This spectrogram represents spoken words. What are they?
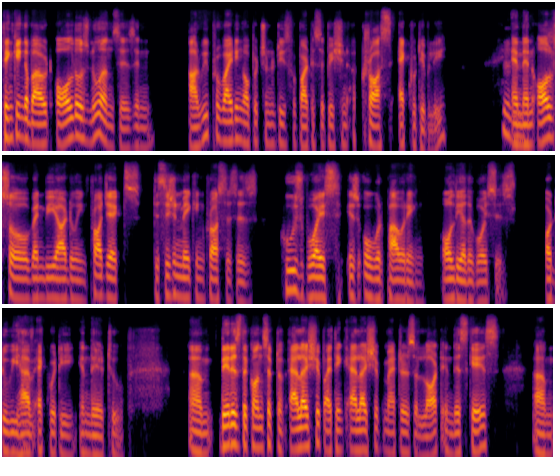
thinking about all those nuances and are we providing opportunities for participation across equitably? Mm-hmm. And then also when we are doing projects, decision making processes, whose voice is overpowering all the other voices? Or do we have equity in there too? Um, there is the concept of allyship. I think allyship matters a lot in this case. Um,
